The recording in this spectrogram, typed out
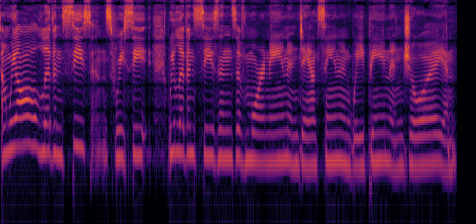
And we all live in seasons. We see we live in seasons of mourning and dancing and weeping and joy and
